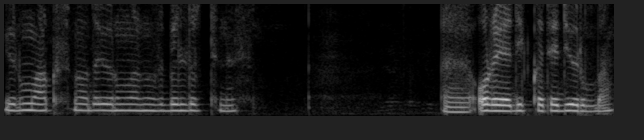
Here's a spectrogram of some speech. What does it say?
Yorumlar kısmına da yorumlarınızı belirtiniz. Ee, oraya dikkat ediyorum ben.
